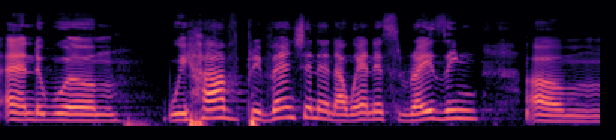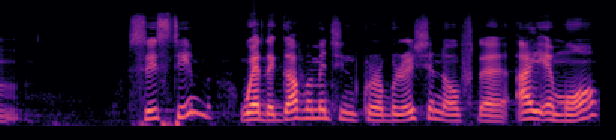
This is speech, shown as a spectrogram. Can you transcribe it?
and um, we have prevention and awareness raising um, system where the government in collaboration of the IMO,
